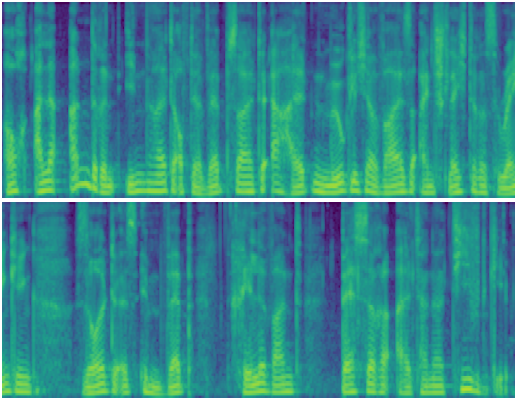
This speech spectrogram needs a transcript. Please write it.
auch alle anderen Inhalte auf der Webseite erhalten möglicherweise ein schlechteres Ranking, sollte es im Web relevant bessere Alternativen geben.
